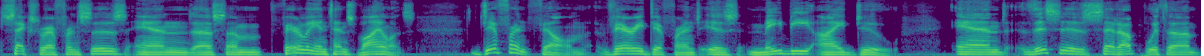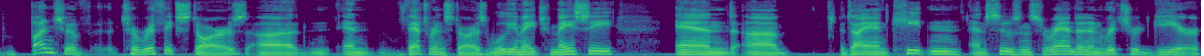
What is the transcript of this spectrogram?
sex references and uh, some fairly intense violence. Different film, very different, is Maybe I Do and this is set up with a bunch of terrific stars uh, and veteran stars William H. Macy and uh, Diane Keaton and Susan Sarandon and Richard Gere.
